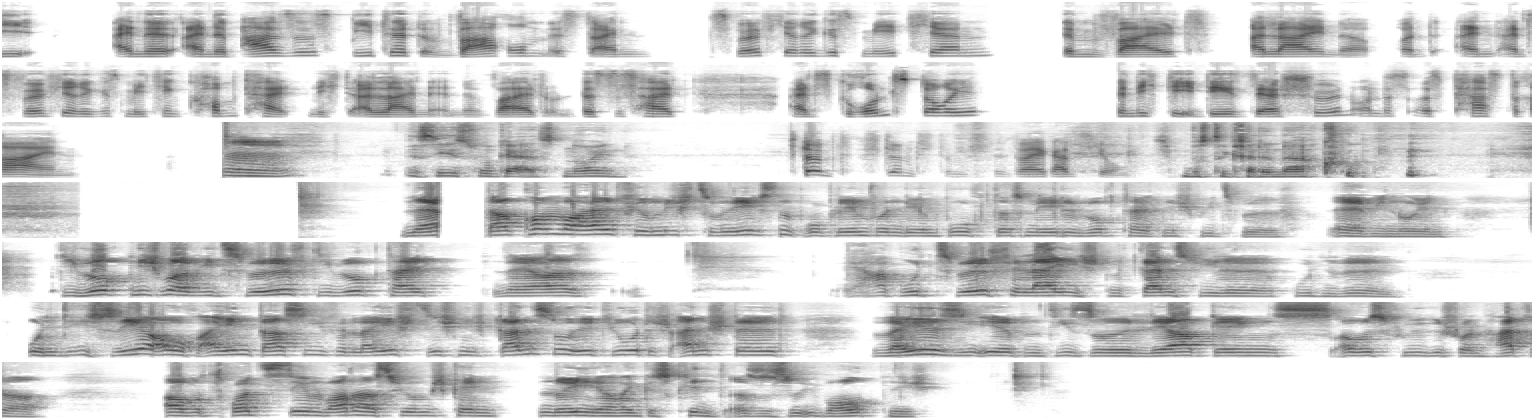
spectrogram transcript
die eine, eine Basis bietet. Warum ist ein zwölfjähriges Mädchen im Wald alleine? Und ein, ein zwölfjähriges Mädchen kommt halt nicht alleine in den Wald. Und das ist halt als Grundstory, finde ich die Idee sehr schön und es, es passt rein. Hm. Sie ist sogar erst neun. Stimmt, stimmt, stimmt. Sie war ja ganz jung. Ich musste gerade nachgucken. Ne, da kommen wir halt für mich zum nächsten Problem von dem Buch. Das Mädel wirkt halt nicht wie zwölf, äh, wie neun. Die wirkt nicht mal wie zwölf, die wirkt halt, naja, ja gut, zwölf vielleicht, mit ganz viel guten Willen. Und ich sehe auch ein, dass sie vielleicht sich nicht ganz so idiotisch anstellt, weil sie eben diese Lehrgangsausflüge schon hatte. Aber trotzdem war das für mich kein neunjähriges Kind, also so überhaupt nicht.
